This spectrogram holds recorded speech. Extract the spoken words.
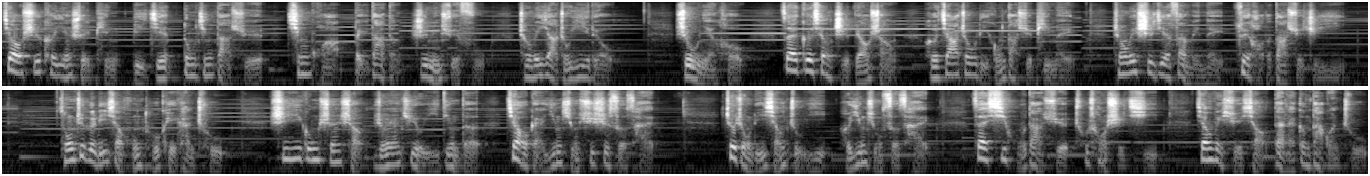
教师科研水平比肩东京大学、清华、北大等知名学府，成为亚洲一流。十五年后，在各项指标上和加州理工大学媲美，成为世界范围内最好的大学之一。从这个理想宏图可以看出，施一公身上仍然具有一定的教改英雄叙事色彩。这种理想主义和英雄色彩，在西湖大学初创时期将为学校带来更大关注。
